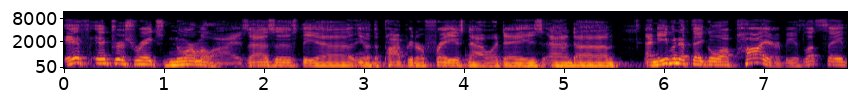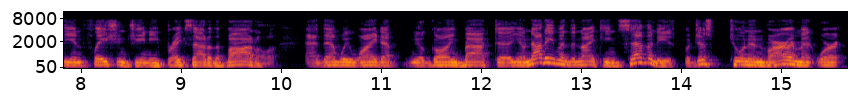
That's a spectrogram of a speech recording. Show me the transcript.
if interest rates normalize, as is the uh, you know the popular phrase nowadays, and uh, and even if they go up higher, because let's say the inflation genie breaks out of the bottle, and then we wind up you know going back to you know not even the 1970s, but just to an environment where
